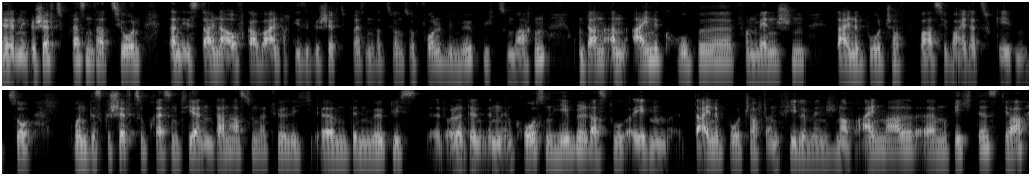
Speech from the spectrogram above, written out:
eine, eine Geschäftspräsentation, dann ist deine Aufgabe einfach, diese Geschäftspräsentation so voll wie möglich zu machen und dann an eine Gruppe von Menschen deine Botschaft quasi weiterzugeben. So, und das Geschäft zu präsentieren. Und dann hast du natürlich ähm, den möglichst äh, oder den, einen großen Hebel, dass du eben deine Botschaft an viele Menschen auf einmal ähm, richtest. Ja,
